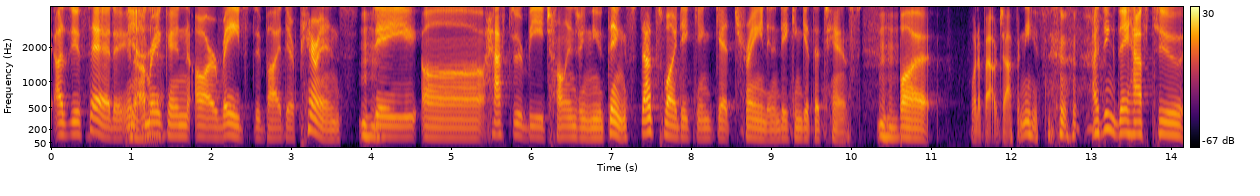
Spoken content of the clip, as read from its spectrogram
as you said you know Yeah. american are raised by their parents Mm-hmm. they uh have to be challenging new things that's why they can get trained and they can get the chance Mm-hmm. but what about japanese I think they have to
